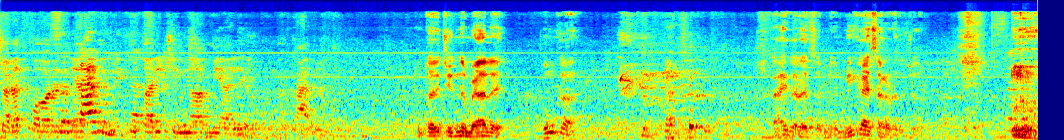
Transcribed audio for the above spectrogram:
शरद पवारांनी? तुतारी चिन्ह मिळाले. तुतारी चिन्ह मिळालंय हो का? काय करायचं मग मी काय सांगणार तुझ्यावर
